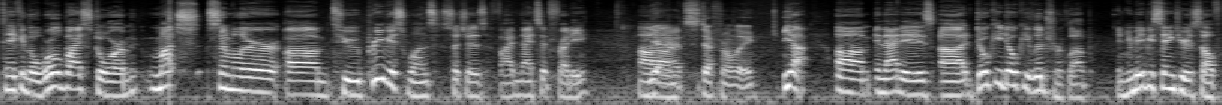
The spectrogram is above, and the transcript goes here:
taking the world by storm, much similar um, to previous ones, such as Five Nights at Freddy. Um, yeah, it's definitely. yeah, um, and that is uh, Doki Doki Literature Club. And you may be saying to yourself,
